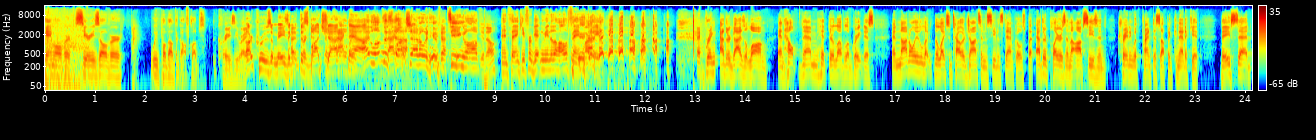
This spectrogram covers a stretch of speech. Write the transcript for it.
game over, series over. We pulled out the golf clubs. Crazy, right? Our crew's amazing with the spot shadow. Exactly. Yeah. I love the Exactly. spot shadow and him teeing off. you know? And thank you for getting me into the Hall of Fame, Marty. bring other guys along and help them hit their level of greatness. And not only the, the likes of Tyler Johnson and Steven Stamkos, but other players in the offseason training with Prentiss up in Connecticut. They've said,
